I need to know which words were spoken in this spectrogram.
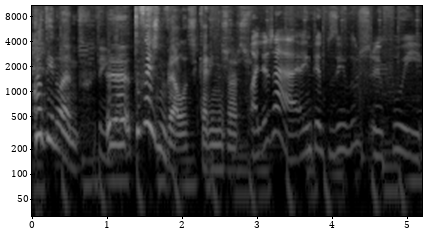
Continuando, uh, tu vês novelas, Karina Jorge? Olha, já em tempos idos eh, fui,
